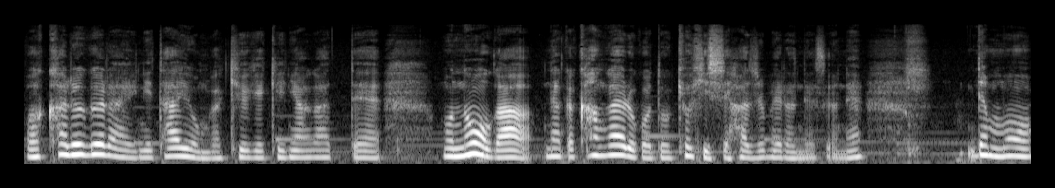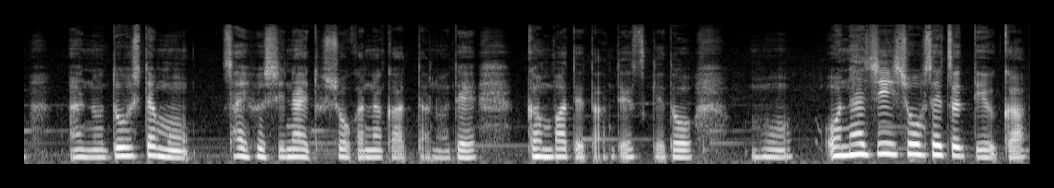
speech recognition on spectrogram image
分かるぐらいに体温が急激に上がってもう脳がなんか考えることを拒否し始めるんですよね。でもあのどうしても財布しないとしょうがなかったので頑張ってたんですけどもう同じ小説っていうか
